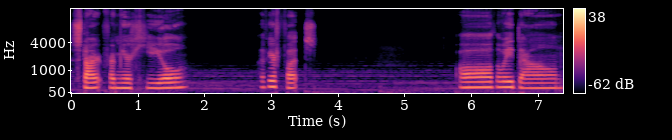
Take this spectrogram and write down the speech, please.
Start from your heel of your foot all the way down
